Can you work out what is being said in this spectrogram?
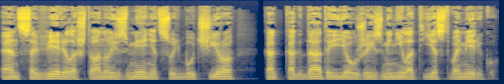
Энса верила, что оно изменит судьбу Чиро, как когда-то ее уже изменил отъезд в Америку.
